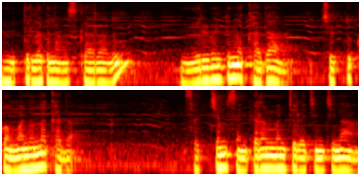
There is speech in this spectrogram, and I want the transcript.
మిత్రులకు నమస్కారాలు. మీరు వింటున్న కథ చెట్టు కొమ్మనున్న కథ. సత్యం శంకరం మంచి రచించిన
